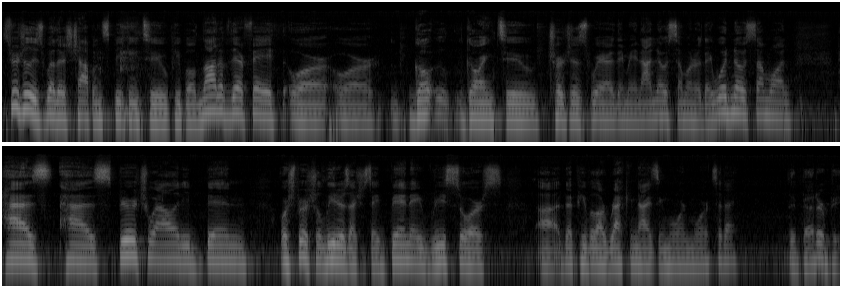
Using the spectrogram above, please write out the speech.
spiritual leaders, whether it's chaplains speaking to people not of their faith, or or go, going to churches where they may not know someone or they would know someone? Has has spirituality been, or spiritual leaders, I should say, been a resource uh, that people are recognizing more and more today? They better be.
